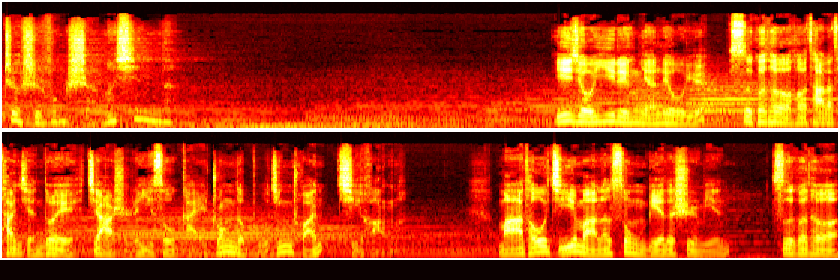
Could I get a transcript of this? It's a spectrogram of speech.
这是封什么信呢？一九一零年六月，斯科特和他的探险队驾驶着一艘改装的捕鲸船起航了，码头挤满了送别的市民。斯科特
